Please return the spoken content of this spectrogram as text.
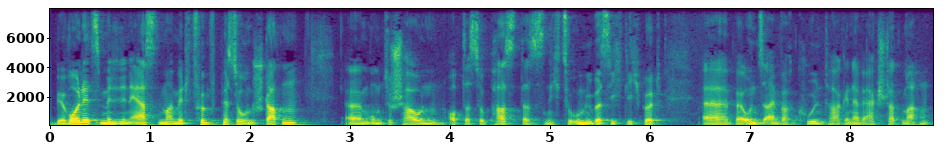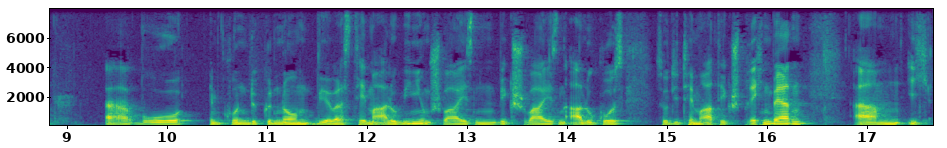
wir wollen jetzt mit den ersten Mal mit fünf Personen starten, ähm, um zu schauen, ob das so passt, dass es nicht so unübersichtlich wird. Äh, bei uns einfach einen coolen Tag in der Werkstatt machen, äh, wo im Grunde genommen wir über das Thema Aluminiumschweißen, Wickschweißen, Aluguss, so die Thematik sprechen werden. Ähm, ich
